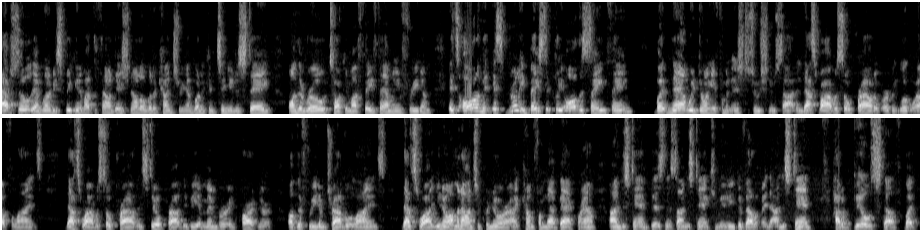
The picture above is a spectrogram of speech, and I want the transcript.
Absolutely. I'm going to be speaking about the foundation all over the country. I'm going to continue to stay on the road talking about faith, family, and freedom. It's all, it's really basically all the same thing, but now we're doing it from an institutional side. And that's why I was so proud of Urban Global Health Alliance. That's why I was so proud and still proud to be a member and partner of the Freedom Travel Alliance that's why, you know, I'm an entrepreneur. I come from that background. I understand business. I understand community development. I understand how to build stuff. But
